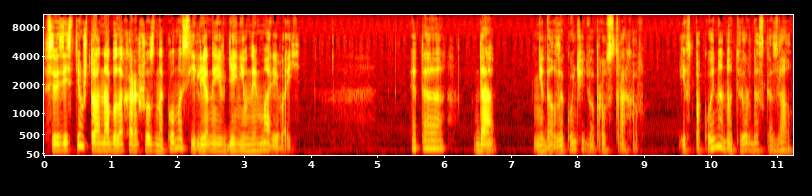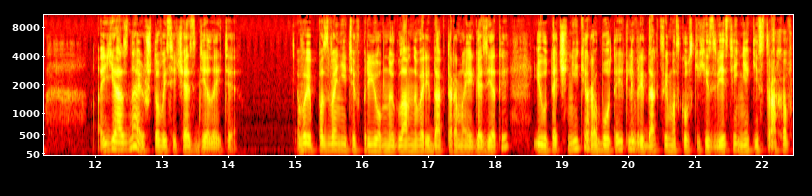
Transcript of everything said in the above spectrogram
в связи с тем, что она была хорошо знакома с Еленой Евгеньевной Марьевой. Это да, не дал закончить вопрос страхов. И спокойно, но твердо сказал, «Я знаю, что вы сейчас делаете. Вы позвоните в приемную главного редактора моей газеты и уточните, работает ли в редакции «Московских известий» некий Страхов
